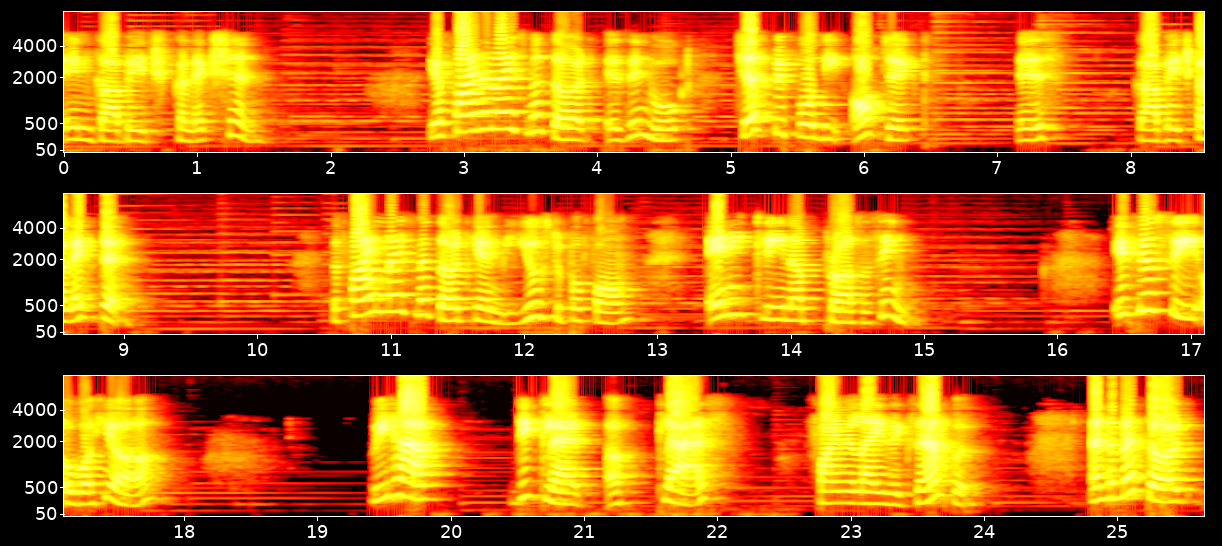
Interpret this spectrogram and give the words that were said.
in garbage collection. Your finalize method is invoked just before the object is garbage collected. The finalize method can be used to perform any cleanup processing. If you see over here, we have declared a class finalize example and the method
